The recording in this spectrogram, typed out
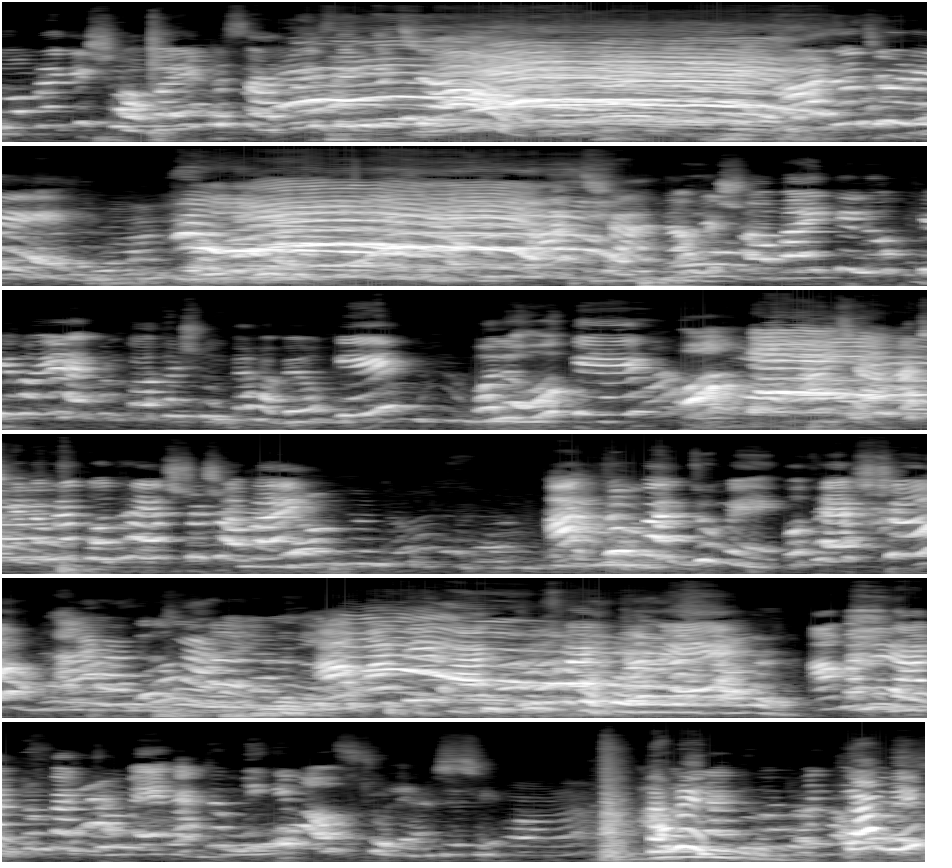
তোমরা কি সবাই একটা সারপ্রাইজ দেখতে চাও আরও জোরে আচ্ছা তাহলে সবাইকে লক্ষ্মী হয়ে এখন কথা শুনতে হবে ওকে বলো ওকে ওকে আচ্ছা আজকে তোমরা কোথায় আসছো আটুম বাথরুমে কোথায় আসছো? আমাদের আটুম বাথরুমে আমাদের আটুম বাথরুমে একটা মিকি মাউস চলে আসছে। Tabid Tabid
